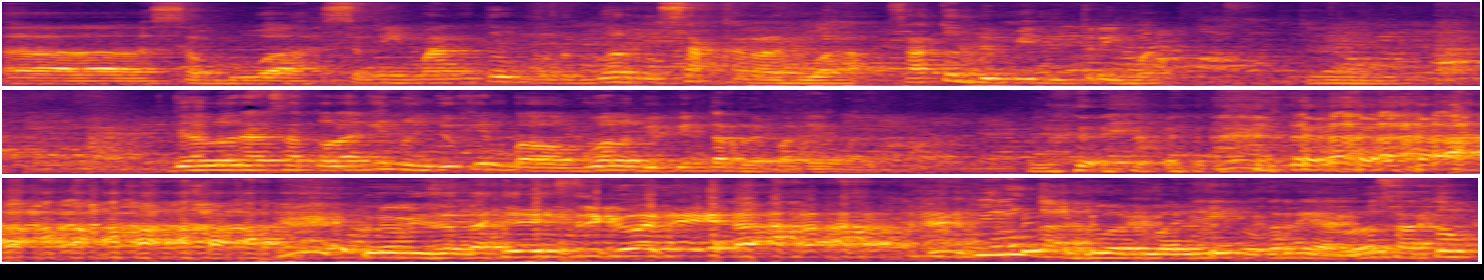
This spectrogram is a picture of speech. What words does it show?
eh, sebuah seniman tuh menurut gue rusak karena dua hal. Satu demi diterima jalur yang satu lagi nunjukin bahwa gue lebih pintar daripada yang lain. Lo bisa tanya istri gue nih. Tapi lu nggak dua-duanya itu kan ya? Lu satu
